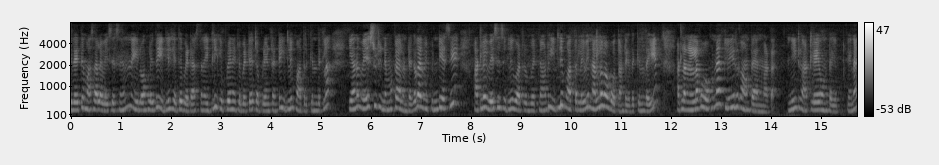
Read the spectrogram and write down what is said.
ఇదైతే మసాలా వేసేసాను. ఈ లోపల అయితే ఇడ్లీకి అయితే పెట్టేస్తాను. ఇడ్లీకి ఎప్పుడైనా ఇట్లా పెట్టేటప్పుడు ఏంటంటే ఇడ్లీ పాత్ర కింద ఇట్లా ఏమైనా వేస్ట్ నిమ్మకాయలు ఉంటాయి కదా అవి పిండేసి అట్లే వేసేసి ఇడ్లీ పాత్ర పెట్టినామంటే ఇడ్లీ పాత్రలు ఇవి నల్లగా పోతుంటాయి కదా కిందవి అట్లా నల్లగా పోకుండా క్లియర్గా ఉంటాయి అనమాట నీట్గా అట్లే ఉంటాయి ఎప్పటికైనా.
